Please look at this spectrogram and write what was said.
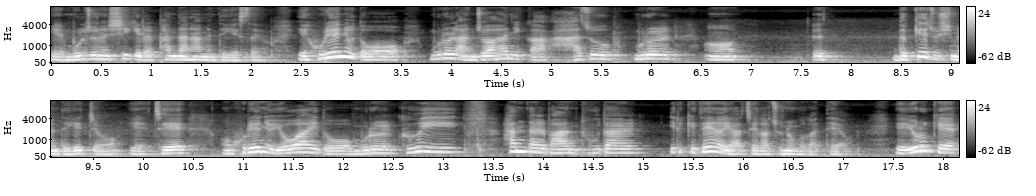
예, 물 주는 시기를 판단하면 되겠어요. 예, 후레뉴도 물을 안 좋아하니까 아주 물을 어, 어, 늦게 주시면 되겠죠. 예, 제 어, 후레뉴 요 아이도 물을 거의 한 달 반, 두 달 이렇게 되어야 제가 주는 것 같아요. 예, 요렇게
